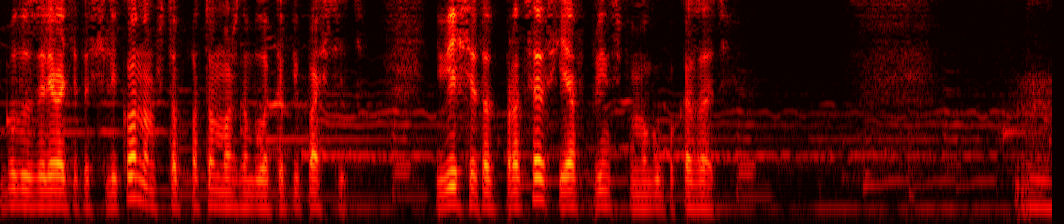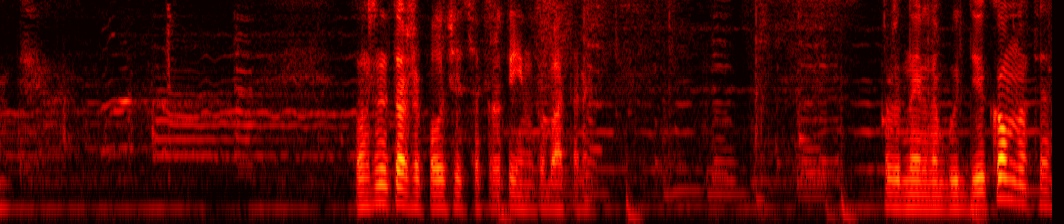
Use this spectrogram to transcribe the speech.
буду заливать это силиконом, чтобы потом можно было копипастить. Весь этот процесс я, в принципе, могу показать. Вот. Должны тоже получиться крутые инкубаторы. Уже, наверное, будет две комнаты.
